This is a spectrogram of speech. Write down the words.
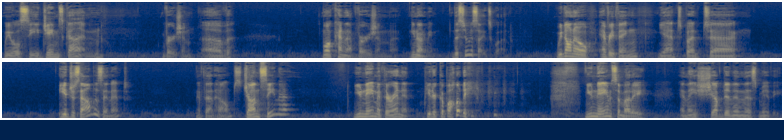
we will see James Gunn version of Well, kind of version. You know what I mean? The Suicide Squad. We don't know everything yet, but uh, Idris Elba's in it. If that helps. John Cena. You name it, they're in it. Peter Capaldi. you name somebody, and they shoved it in this movie.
